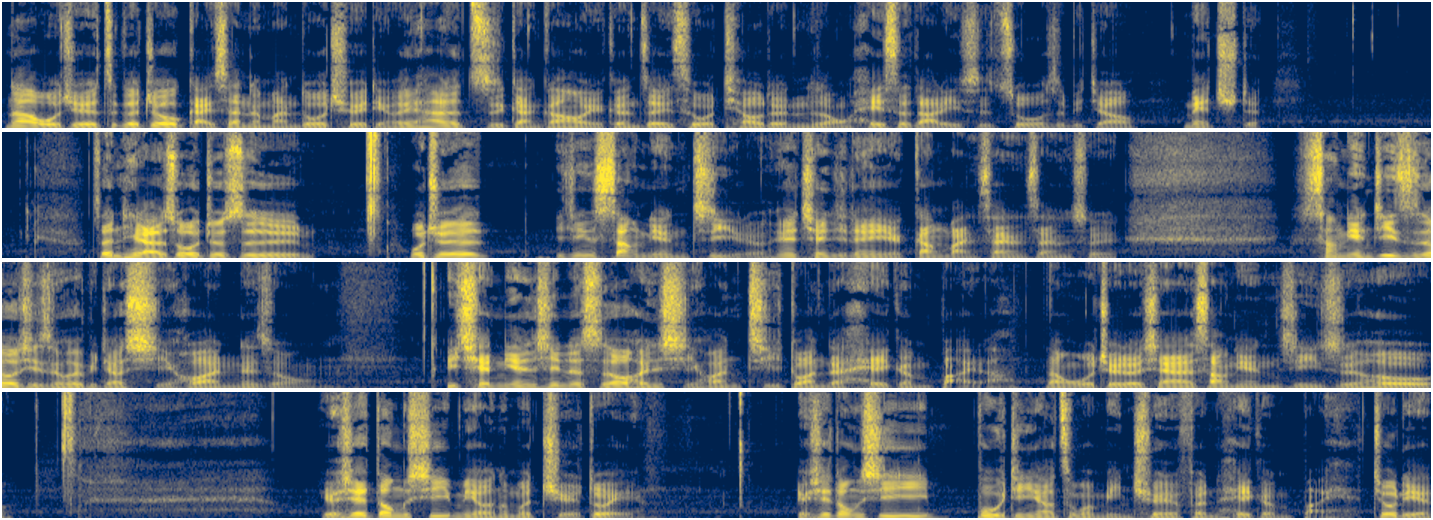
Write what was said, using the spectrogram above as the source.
那我觉得这个就改善了蛮多缺点，而且它的质感刚好也跟这一次我挑的那种黑色大理石桌是比较 match 的。整体来说，就是我觉得已经上年纪了，因为前几天也刚满三十三岁。上年纪之后，其实会比较喜欢那种以前年轻的时候很喜欢极端的黑跟白啊。但我觉得现在上年纪之后，有些东西没有那么绝对，有些东西不一定要这么明确分黑跟白。就连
